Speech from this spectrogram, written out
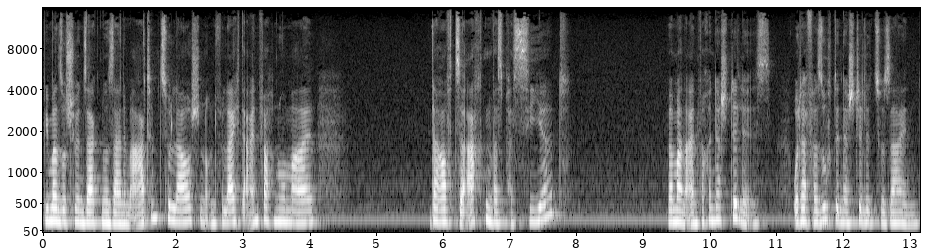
wie man so schön sagt, nur seinem Atem zu lauschen und vielleicht einfach nur mal darauf zu achten, was passiert wenn man einfach in der Stille ist oder versucht in der Stille zu sein.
